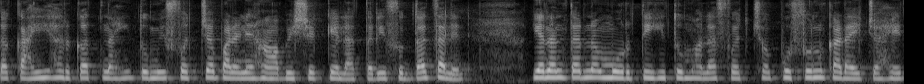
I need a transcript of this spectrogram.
तर काही हरकत नाही. तुम्ही स्वच्छ पाण्याने हा अभिषेक केला तरीसुद्धा चालेल. यानंतरनं मूर्ती ही तुम्हाला स्वच्छ पुसून काढायची आहेत.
